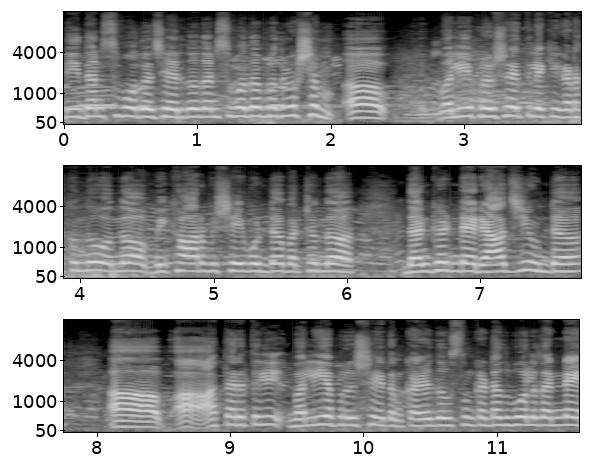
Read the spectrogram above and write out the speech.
ഡി ധൻസുബോധ് ചേരുന്നു. ധൻസുബോധ് പ്രതിപക്ഷം വലിയ പ്രതിഷേധത്തിലേക്ക് കിടക്കുന്നു. ഒന്ന് ബീഹാർ വിഷയമുണ്ട് മറ്റൊന്ന് ധൻഖണ്ഡ് രാജിയുണ്ട്. അത്തരത്തിൽ വലിയ പ്രതിഷേധം കഴിഞ്ഞ ദിവസം കണ്ടതുപോലെ തന്നെ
